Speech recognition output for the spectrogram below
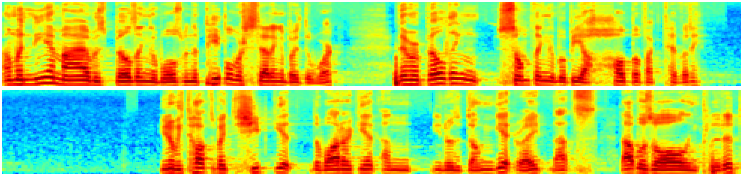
And when Nehemiah was building the walls, when the people were setting about the work, they were building something that would be a hub of activity. You know, we talked about the sheep gate, the water gate, and you know the dung gate, right? That's that was all included.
